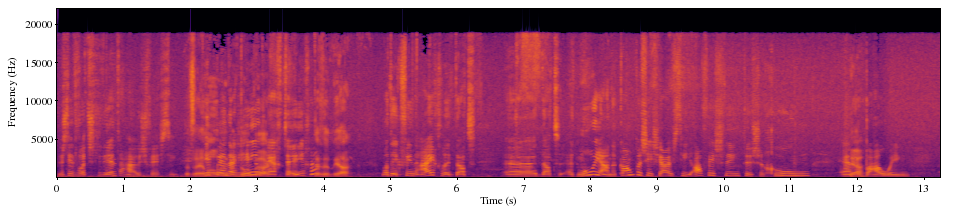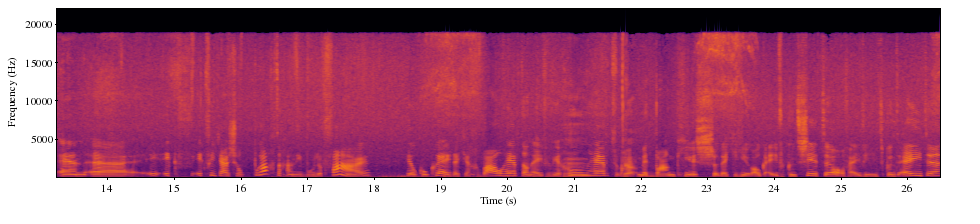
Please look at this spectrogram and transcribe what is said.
Dus dit wordt studentenhuisvesting. Dat is wel helemaal ik ben daar heel erg tegen. Dat is- ja, Want ik vind eigenlijk dat, eh, dat het mooie aan de campus is juist die afwisseling tussen groen en Ja. bebouwing. En eh, ik, ik, vind juist zo prachtig aan die boulevard, heel concreet, dat je een gebouw hebt, dan even weer groen hebt, Mhm. Ja. met bankjes, zodat je hier ook even kunt zitten of even iets kunt eten,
